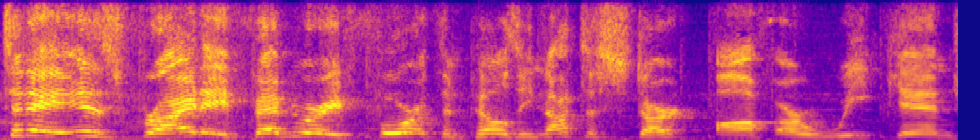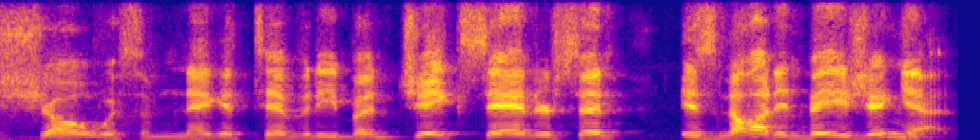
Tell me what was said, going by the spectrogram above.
Today is Friday, February 4th, and Pilsy, not to start off our weekend show with some negativity, but Jake Sanderson is not in Beijing yet.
